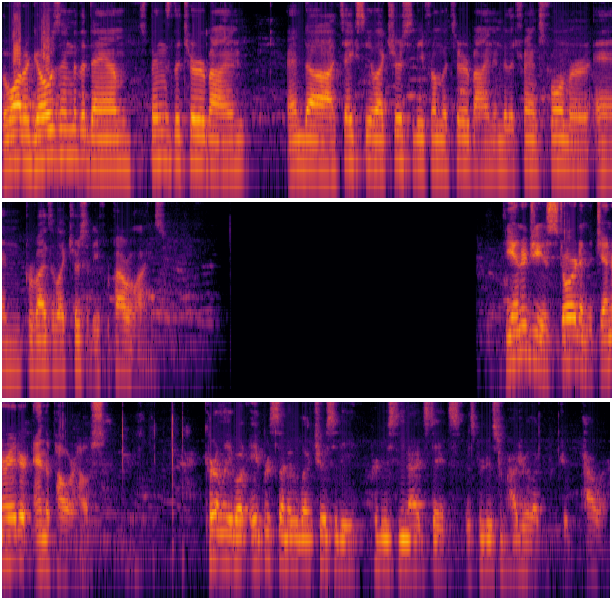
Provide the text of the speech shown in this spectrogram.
The water goes into the dam, spins the turbine, and uh, takes the electricity from the turbine into the transformer and provides electricity for power lines. The energy is stored in the generator and the powerhouse. Currently, about 8% of electricity produced in the United States is produced from hydroelectric power.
